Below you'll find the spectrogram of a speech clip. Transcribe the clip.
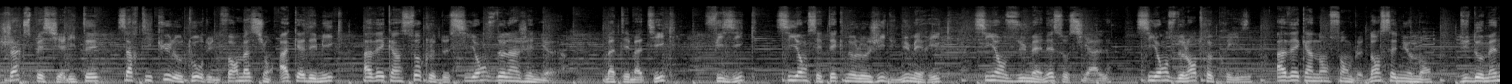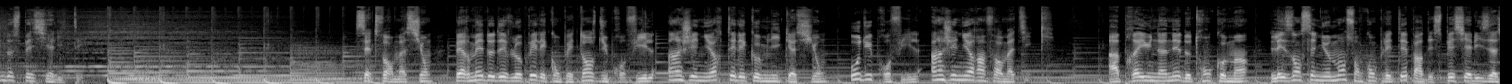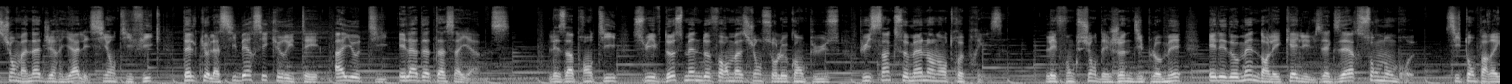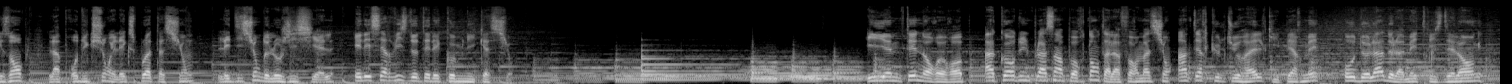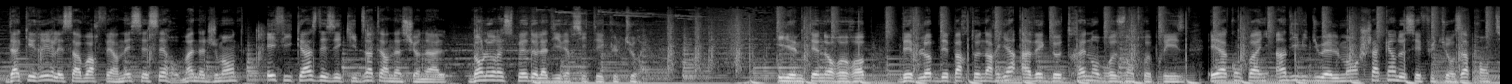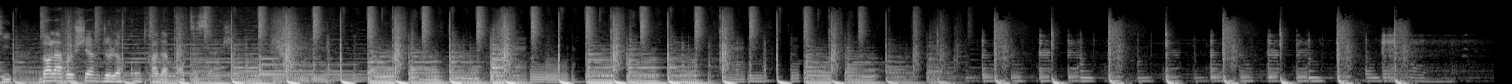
Chaque spécialité s'articule autour d'une formation académique avec un socle de sciences de l'ingénieur. Mathématiques, physique, sciences et technologies du numérique, sciences humaines et sociales, sciences de l'entreprise, avec un ensemble d'enseignements du domaine de spécialité. Cette formation permet de développer les compétences du profil ingénieur télécommunication ou du profil ingénieur informatique. Après une année de tronc commun, les enseignements sont complétés par des spécialisations managériales et scientifiques telles que la cybersécurité, IoT et la data science. Les apprentis suivent deux semaines de formation sur le campus, puis cinq semaines en entreprise. Les fonctions des jeunes diplômés et les domaines dans lesquels ils exercent sont nombreux. Citons par exemple la production et l'exploitation, l'édition de logiciels et les services de télécommunication. IMT Nord-Europe accorde une place importante à la formation interculturelle qui permet, au-delà de la maîtrise des langues, d'acquérir les savoir-faire nécessaires au management efficace des équipes internationales dans le respect de la diversité culturelle. IMT Nord-Europe développe des partenariats avec de très nombreuses entreprises et accompagne individuellement chacun de ses futurs apprentis dans la recherche de leur contrat d'apprentissage.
